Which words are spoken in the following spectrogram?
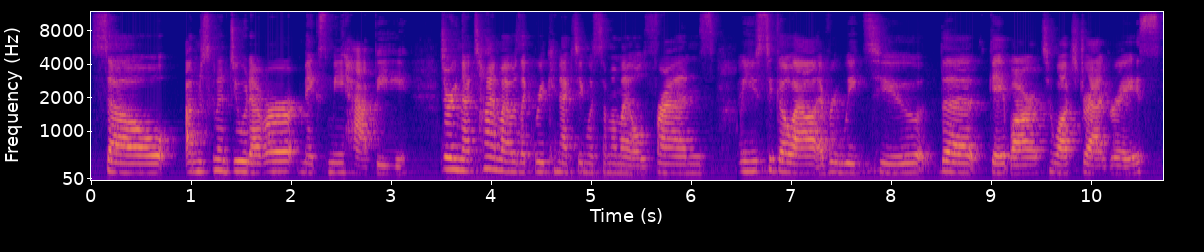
So I'm just going to do whatever makes me happy during that time, I was like reconnecting with some of my old friends. We used to go out every week to the gay bar to watch Drag Race,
